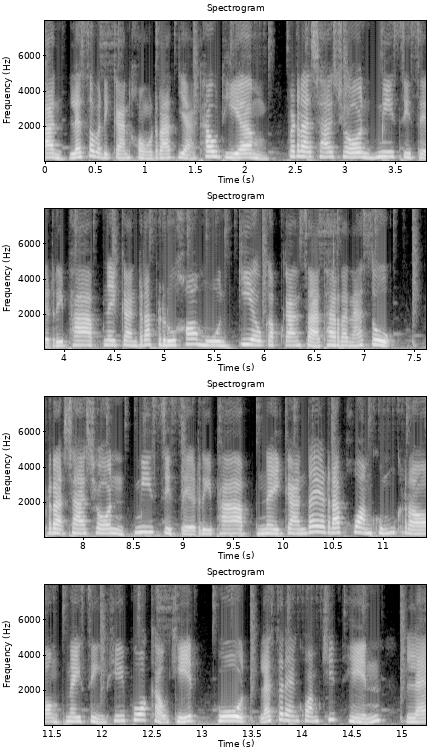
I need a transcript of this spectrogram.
าล และสวัสดิการของรัฐอย่างเท่าเทียม ประชาชนมีสิทธิเสรีภาพในการรับรู้ข้อมูลเกี่ยวกับการสาธารณสุข ประชาชนมีสิทธิเสรีภาพในการได้รับความคุ้มครองในสิ่งที่พวกเขาคิด พูด และแสดงความคิดเห็น และ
